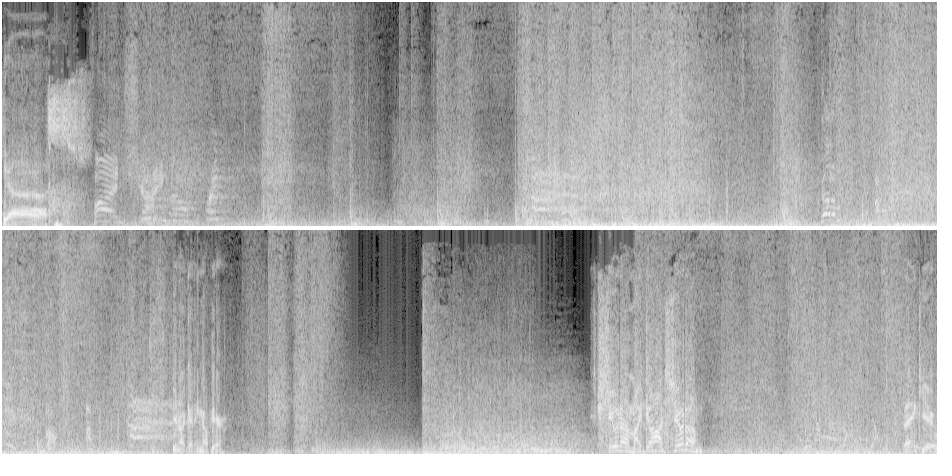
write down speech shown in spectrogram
Yes. Fine shooting! You're not getting up here. Shoot him! My god, shoot him! Thank you.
